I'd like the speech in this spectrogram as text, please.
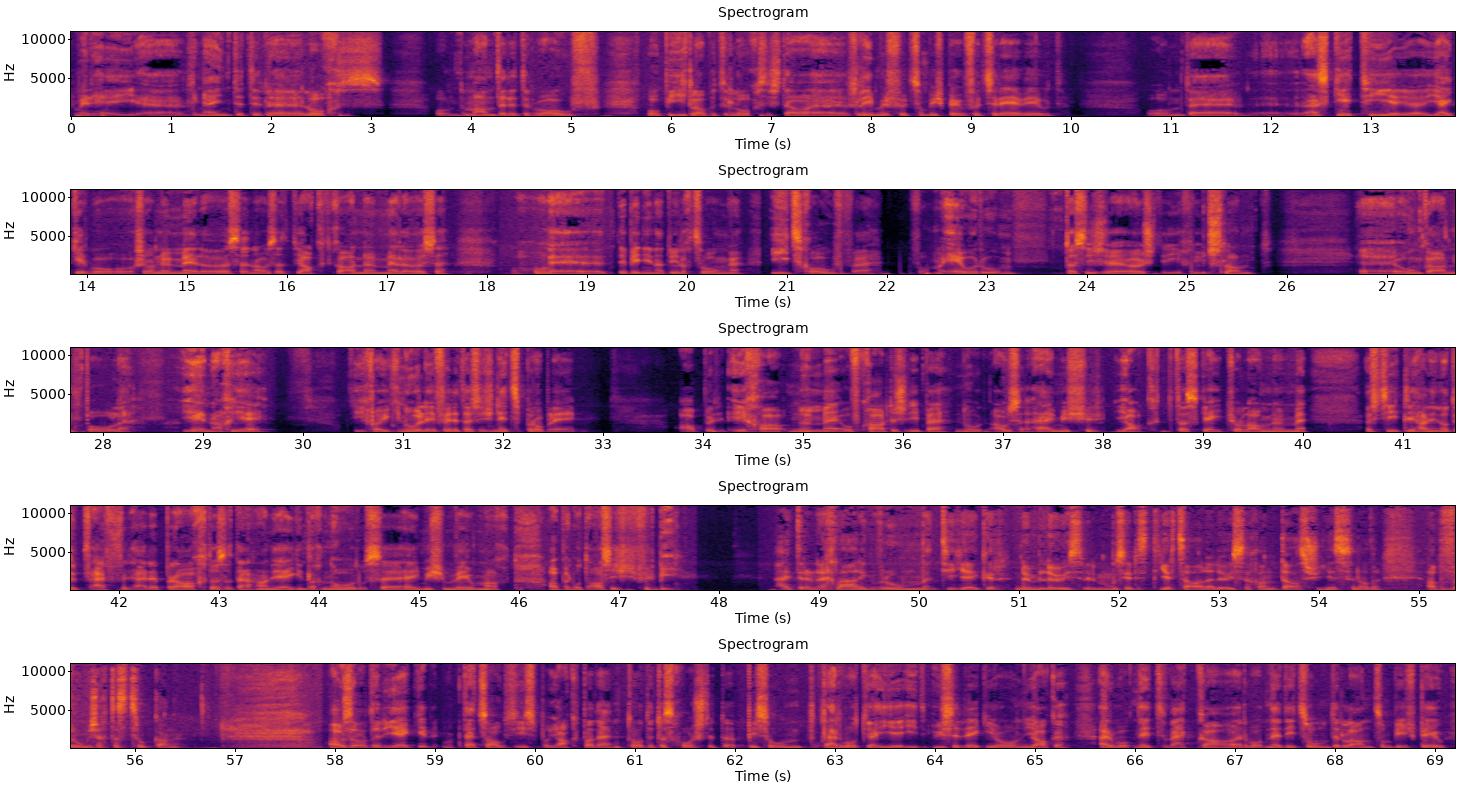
Wir haben äh, im einen der äh, Luchs, und am anderen der Wolf. Wobei, ich glaube, der Luchs ist da äh, schlimmer für zum Beispiel für das Rehwild. Und äh, es gibt hier Jäger, die schon nicht mehr lösen, also die Jagd gar nicht mehr lösen. Und äh, da bin ich natürlich gezwungen, einzukaufen vom EU-Raum. Das ist äh, Österreich, Deutschland, äh, Ungarn, Polen, je nach je. Die können genug liefern, das ist nicht das Problem. Aber ich kann nicht mehr auf die Karte schreiben, nur als heimischer Jagd. Das geht schon lange nicht mehr. Ein Zeitchen habe ich noch den Pfeffer hergebracht. Also den habe ich eigentlich nur aus äh, heimischem Wild gemacht. Aber auch das ist vorbei. Hat er eine Erklärung, warum die Jäger nicht mehr lösen? Weil man muss ja das Tier zahlen, lösen kann das schießen, oder? Aber warum ist das zurückgegangen? Also der Jäger, der zahlt sein Jagdpatent, oder? Das kostet etwas. Und er will ja hier in unserer Region jagen. Er will nicht weggehen. Er will nicht ins Unterland zum Beispiel.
